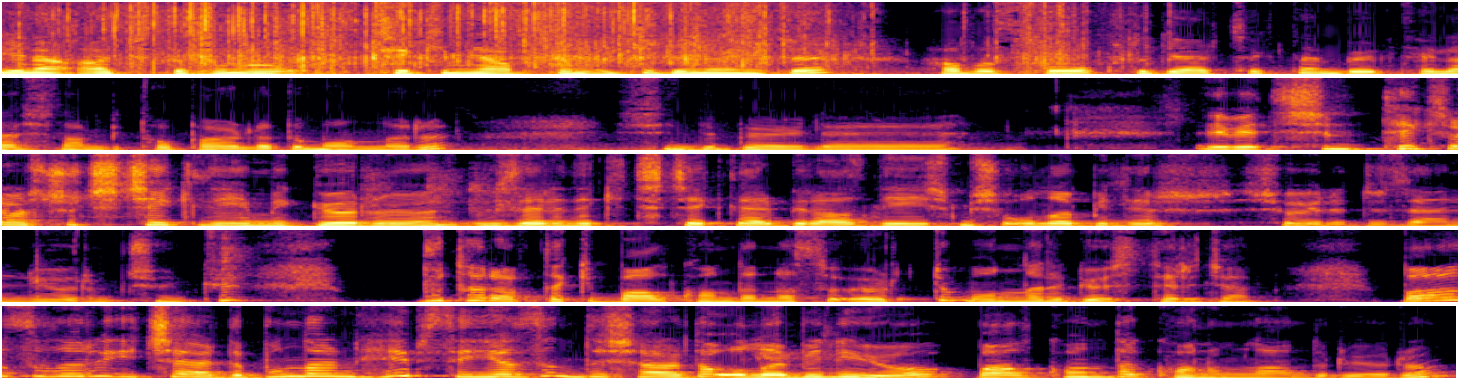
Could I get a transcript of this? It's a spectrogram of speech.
yine açtı. Bunu çekim yaptım iki gün önce. Hava soğuktu gerçekten. Böyle telaşla bir toparladım onları. Şimdi böyle. Evet şimdi tekrar şu çiçekliğimi görün. Üzerindeki çiçekler biraz değişmiş olabilir. Şöyle düzenliyorum çünkü bu taraftaki balkonda nasıl örttüm onları göstereceğim. Bazıları içeride. Bunların hepsi yazın dışarıda olabiliyor. Balkonda konumlandırıyorum.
